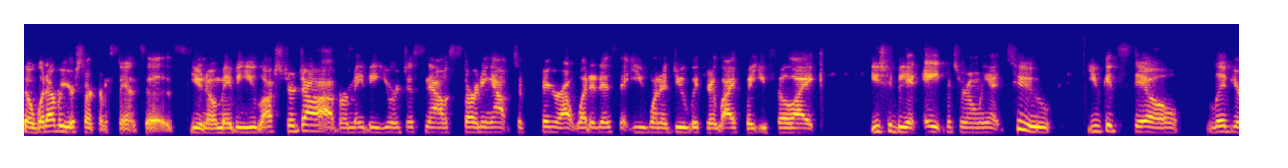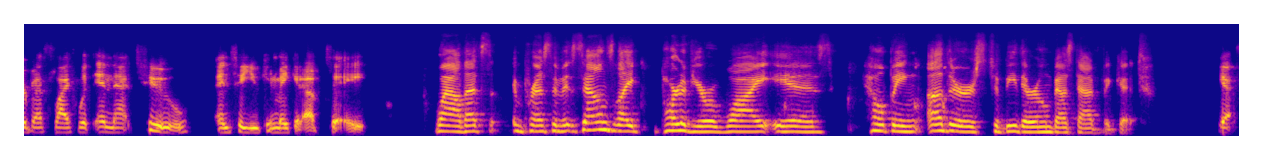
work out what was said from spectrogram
So, whatever your circumstance is, you know, maybe you lost your job, or maybe you're just now starting out to figure out what it is that you want to do with your life, but you feel like you should be at eight, but you're only at two, you could still live your best life within that two until you can make it up to eight. Wow, that's impressive. It sounds like part of your why is helping others to be their own best advocate. Yes.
